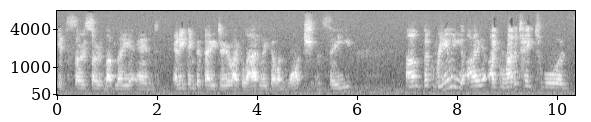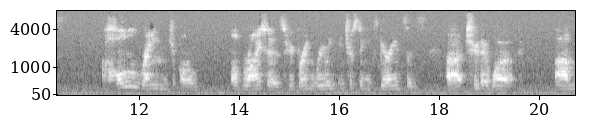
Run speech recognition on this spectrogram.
it's so so lovely, and anything that they do, I gladly go and watch and see. Um, but really, I, I gravitate towards a whole range of, of writers who bring really interesting experiences uh, to their work. Um,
